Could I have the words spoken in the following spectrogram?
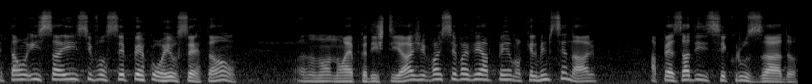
Então, isso aí, se você percorrer o sertão, numa época de estiagem, você vai ver aquele mesmo cenário. Apesar de ser cruzado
